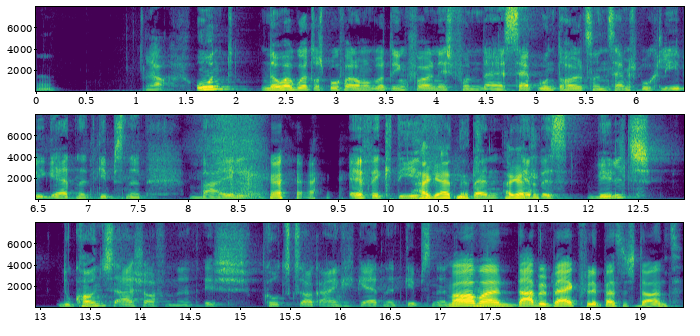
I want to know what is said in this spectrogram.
Ja. Ja. Und noch ein guter Spruch, weil er mir gerade eingefallen ist, von äh, Sepp Unterholzer, und seinem Spruch Liebe geht nicht, gibt's nicht. Weil effektiv, wenn geht nicht. etwas willst, du kannst es auch schaffen. Nicht? Ist kurz gesagt eigentlich geht nicht, gibt's nicht. Machen wir einen Double Backflip aus dem Stand.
